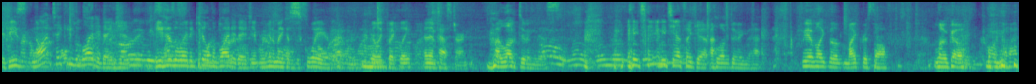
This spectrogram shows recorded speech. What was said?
if he's not taking the blighted agent, he has a way to kill the blighted agent. We're gonna make a square really quickly and then pass turn. I love doing this. any, ch- any chance I get, I love doing that. We have like the Microsoft logo going on.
